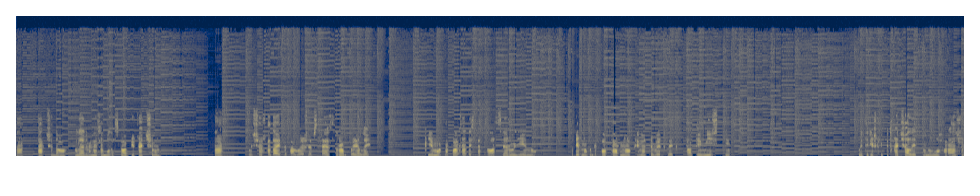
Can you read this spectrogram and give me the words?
Так, так, чудово. Ледве не забули свого Пікачу. Так. Ну що ж, гадайте, там ми вже все зробили. І можна повертатися до Церуліну. Потрібно буде повторно кинути виклик проти місті. Ми трішки підкачались минулого разу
